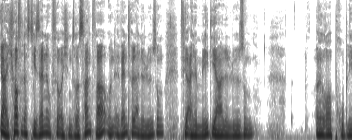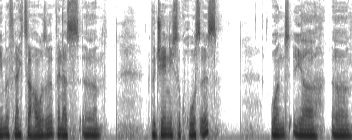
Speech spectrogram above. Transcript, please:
Ja, ich hoffe, dass die Sendung für euch interessant war und eventuell eine Lösung für eine mediale Lösung eurer Probleme vielleicht zu Hause, wenn das äh, Budget nicht so groß ist und ihr äh, eine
